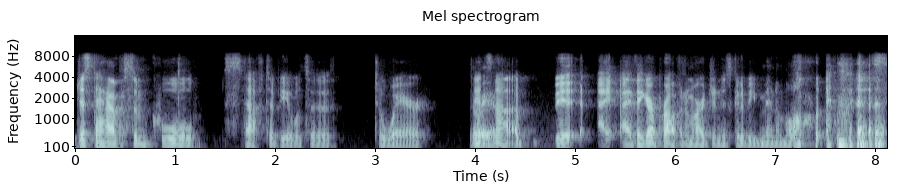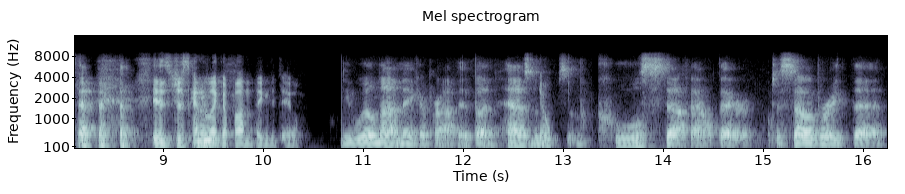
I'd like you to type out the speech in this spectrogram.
Just to have some cool stuff to be able to to wear. Oh, it's yeah. not a bit I, I think our profit margin is gonna be minimal. it's just kind of like a fun thing to do. you will not make a profit, but have some Nope. some cool stuff out there to celebrate the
